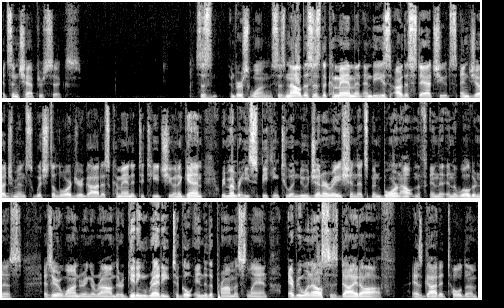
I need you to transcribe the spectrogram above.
it's in chapter 6. Says in verse 1, it says, Now this is the commandment, and these are the statutes and judgments which the Lord your God has commanded to teach you. And again, remember, he's speaking to a new generation that's been born out in the, in the, in the wilderness as they are wandering around. They're getting ready to go into the promised land. Everyone else has died off, as God had told them.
